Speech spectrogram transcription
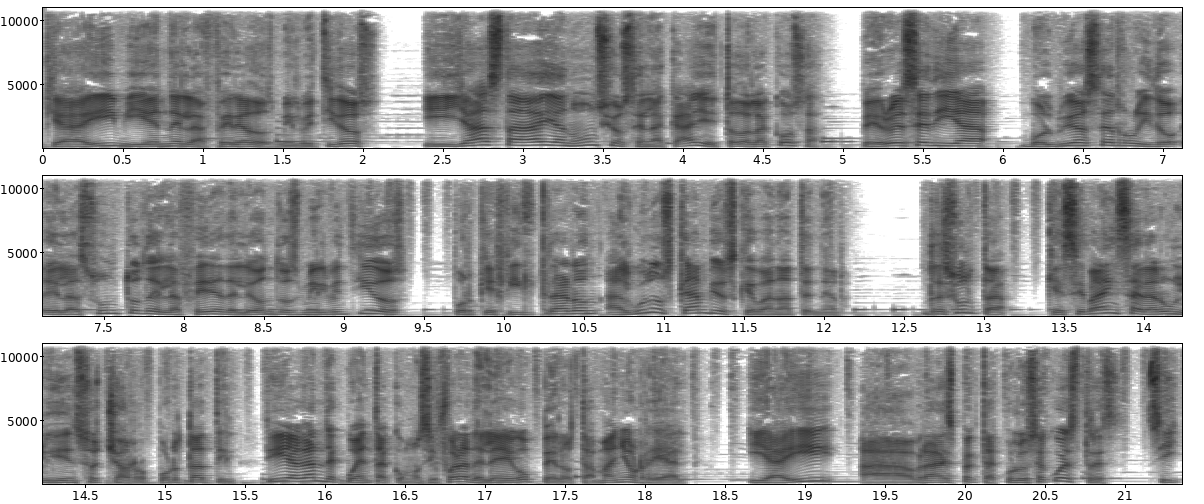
que ahí viene la Feria 2022. Y ya hasta hay anuncios en la calle y toda la cosa. Pero ese día volvió a hacer ruido el asunto de la Feria de León 2022 porque filtraron algunos cambios que van a tener. Resulta que se va a instalar un lienzo charro portátil. Sí, hagan de cuenta como si fuera de Lego, pero tamaño real. Y ahí habrá espectáculos secuestres. Sí,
